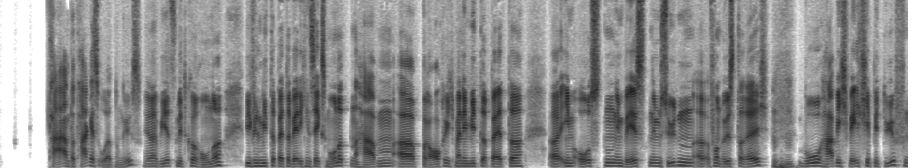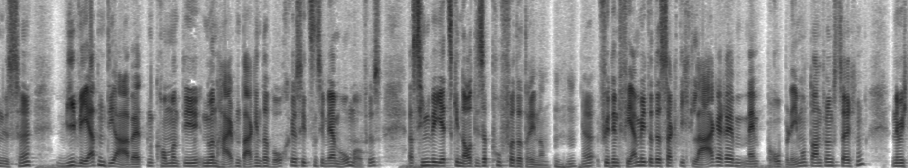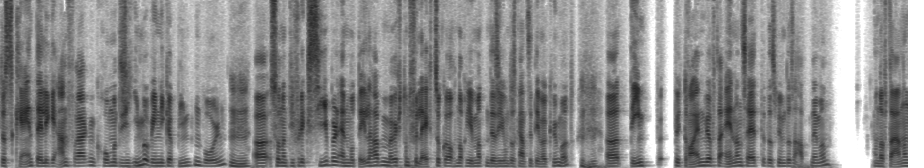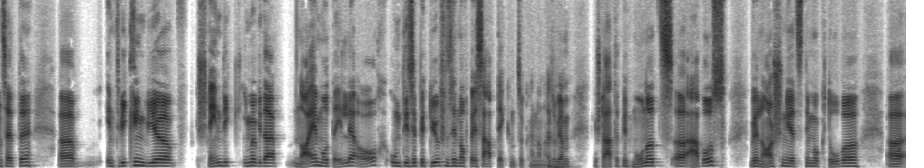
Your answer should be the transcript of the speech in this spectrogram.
an der Tagesordnung ist, ja, wie jetzt mit Corona, wie viele Mitarbeiter werde ich in sechs Monaten haben, äh, brauche ich meine Mitarbeiter äh, im Osten, im Westen, im Süden äh, von Österreich, mhm. wo habe ich welche Bedürfnisse, wie werden die arbeiten, kommen die nur einen halben Tag in der Woche, sitzen sie mehr im Homeoffice, da sind wir jetzt genau dieser Puffer da drinnen. Mhm. Ja, für den Vermieter, der sagt, ich lagere mein Problem unter Anführungszeichen, nämlich dass kleinteilige Anfragen kommen, die sich immer weniger binden wollen, mhm. äh, sondern die flexibel ein Modell haben möchte und vielleicht sogar auch noch jemanden, der sich um das ganze Thema kümmert. Mhm. Äh, dem betreuen wir auf der einen Seite, dass wir ihm das abnehmen. Und auf der anderen Seite äh, entwickeln wir ständig immer wieder neue Modelle auch, um diese Bedürfnisse noch besser abdecken zu können. Also wir mhm. haben gestartet mit Monatsabos. Äh, wir launchen jetzt im Oktober äh,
